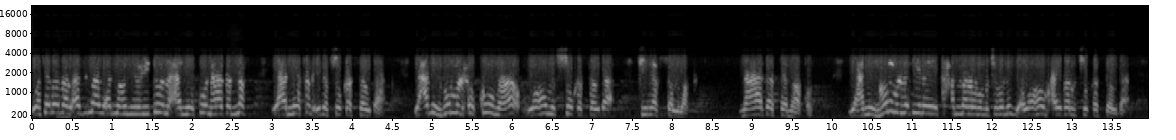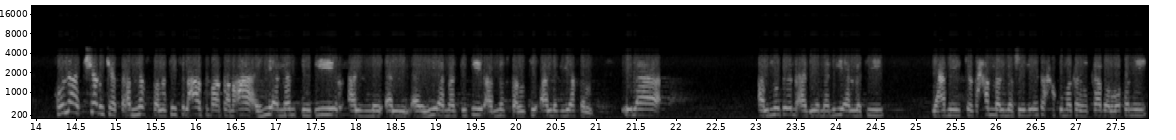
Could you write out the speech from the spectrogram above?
وسبب الأزمة لأنهم يريدون أن يكون هذا النفط يعني يصل إلى السوق السوداء، يعني هم الحكومة وهم السوق السوداء في نفس الوقت. ما هذا التناقض؟ يعني هم الذين يتحملون المسؤولية وهم أيضا السوق السوداء. هناك شركة النفط التي في العاصمة صنعاء هي من تدير هي من تدير النفط الذي يصل إلى المدن اليمنية التي يعني تتحمل مسؤوليتها حكومة الانقاذ الوطني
